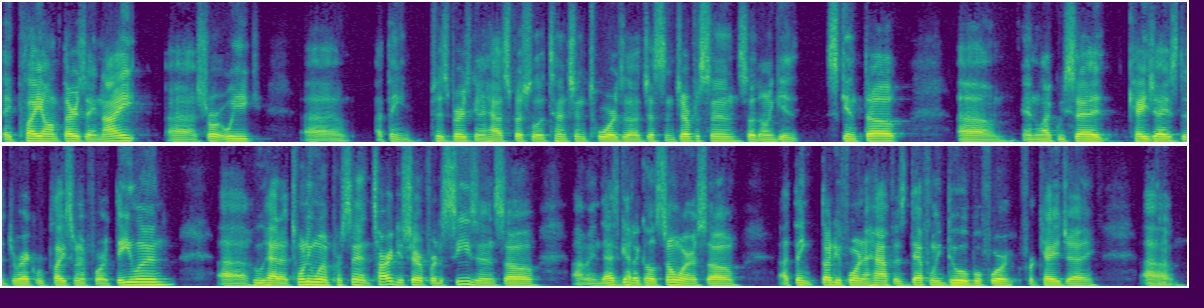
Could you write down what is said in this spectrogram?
they play on Thursday night, uh, short week. Uh, I think Pittsburgh's going to have special attention towards uh, Justin Jefferson, so don't get skint up. Um, and like we said, KJ is the direct replacement for Thielen, uh, who had a 21% target share for the season. So, I mean, that's got to go somewhere. So, I think 34 and a half is definitely doable for for KJ. Um,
